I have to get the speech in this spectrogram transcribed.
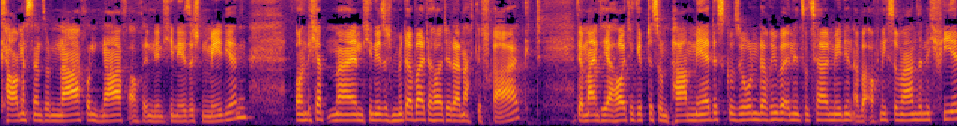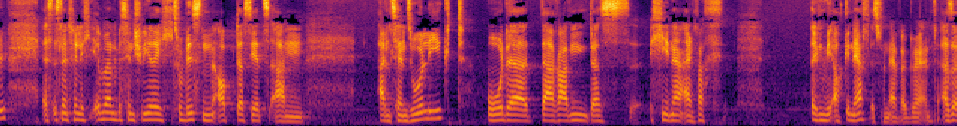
kam es dann so nach und nach auch in den chinesischen Medien. Und ich habe meinen chinesischen Mitarbeiter heute danach gefragt, der meinte, ja, heute gibt es so ein paar mehr Diskussionen darüber in den sozialen Medien, aber auch nicht so wahnsinnig viel. Es ist natürlich immer ein bisschen schwierig zu wissen, ob das jetzt an, an Zensur liegt oder daran, dass China einfach irgendwie auch genervt ist von Evergrande. Also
